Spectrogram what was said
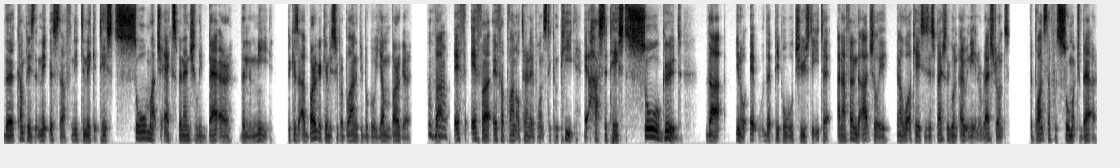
the companies that make this stuff need to make it taste so much exponentially better than the meat because a burger can be super bland and people go yum burger. Mm-hmm. but if if a if a plant alternative wants to compete it has to taste so good that you know it that people will choose to eat it. And i found that actually in a lot of cases especially going out and eating at restaurants the plant stuff was so much better.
